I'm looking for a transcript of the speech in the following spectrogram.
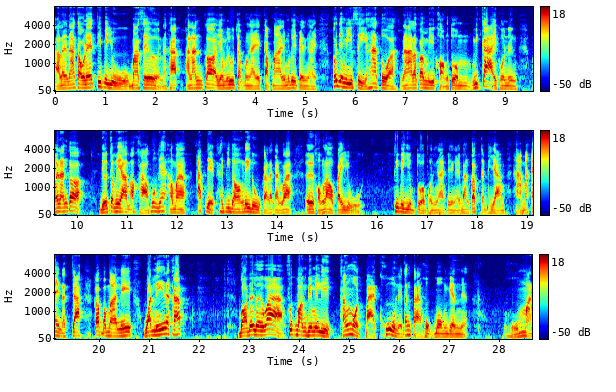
อะไรนะเตาวเลสที่ไปอยู่มาเซลนะครับ อันนั้นก็ยังไม่รู้จะยังไงกลับมายังไม่รู้จะเป็นไง ก็จะมี 4 5 ตัวนะ แล้วก็มีของตัวมิก้าอีกคนหนึ่งเพราะนั้นก็ เดี๋ยวจะพยายามเอาข่าวพวกนี้เอามาอัปเดตให้พี่น้องได้ดูกันแล้วกันว่า เออของเราไปอยู่ที่ไปยืมตัวผลงานเป็นยังไงบ้างก็จะพยายามหามาให้นะจ๊ะ ก็ประมาณนี้วันนี้นะครับ บอกได้เลยว่าฟุตบอลพรีเมียร์ลีกทั้งหมด 8 คู่เนี่ยตั้งแต่ 6 โมงเย็นเนี่ยโอ้โหมัน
